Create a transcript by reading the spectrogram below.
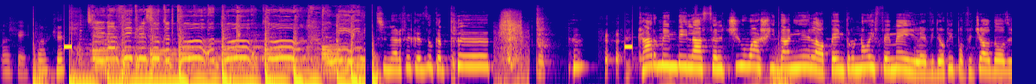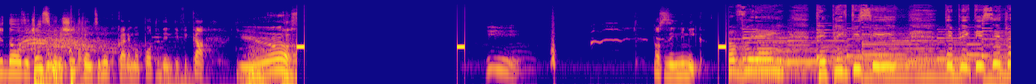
Ok. Cine ar fi crezut că tu, tu, tu îmi Cine ar fi crezut că... Carmen de la Sălciua și Daniela pentru noi femeile, videoclip oficial 2020, în sfârșit conținut cu care mă pot identifica. Yes! Nu o să zic nimic. vrei Te plictisi, te plictisi de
